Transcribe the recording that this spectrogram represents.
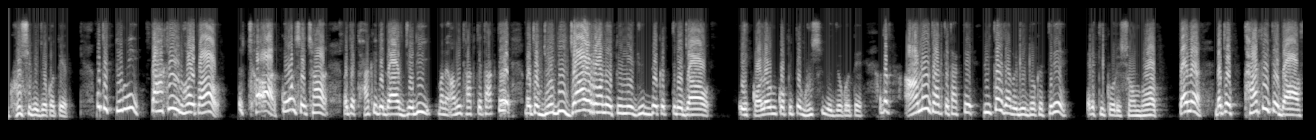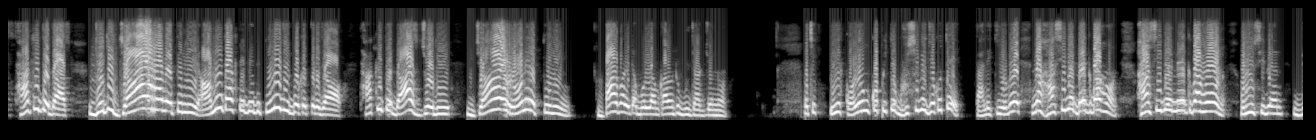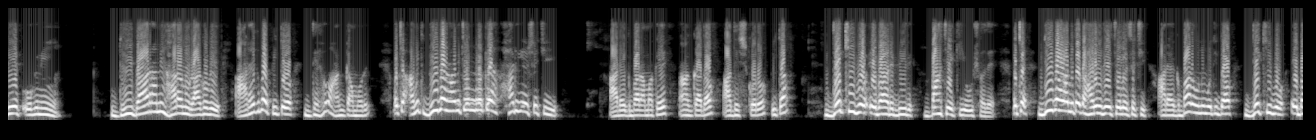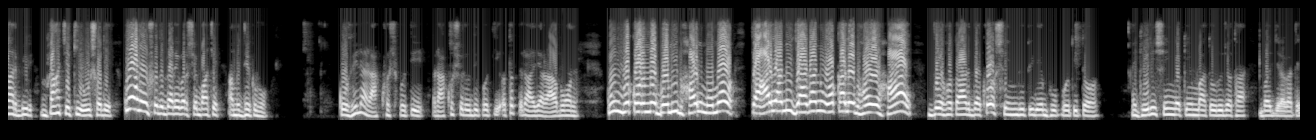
ঘুষিবে জগতে। বলছে, তুমি তাকেই ভয় পাও? ছাড়, কোন সে ছাড়? বলছে থাকিতে দাস, যদি মানে আমি থাকতে থাকতে, বলছে, যদি যাও রণে, তুমি যুদ্ধক্ষেত্রে যাও। এই কলঙ্কপিত ঘুষিবে জগতে। অর্থাৎ আমি থাকতে থাকতে পিতা যাবে যুদ্ধক্ষেত্রে? এটা কি করে সম্ভব? তাই না? বলছে, থাকিতে দাস থাকিতে দাস, যদি যাও রণে তুমি, আমি থাকতে যদি তুমি যুদ্ধক্ষেত্রে যাও। থাকিতে দাস যদি, যাও রণে তুমি। বারবার এটা বললাম, কারণ একটু বুঝার জন্য। বলছে, এ কলঙ্কপিত ঘুষিবে জগতে? তাহলে কি হবে? না হাসিবে বেগবাহন হাসিবে মেঘবাহন রুষিবেন দেব অগ্নি। দুইবার আমি হারানো রাঘবে, আরেকবার পিত দেহ আজ্ঞা মরে। বলছে, আমি তো দুইবার রামচন্দ্রকে হারিয়ে এসেছি। আরেকবার আমাকে আজ্ঞা দাও, আদেশ করো পিতা। দেখিব এবার বীর বাঁচে কি ঔষধে। বলছে দুবার আমি তাকে হারিয়ে দিয়ে চলে এসেছি। আর একবার অনুমতি দাও, দেখিব এবার বীর বাঁচে কি ঔষধে। কোন ঔষধের দ্বারা এবার সে বাঁচে, আমি দেখব। কহিলা, রাক্ষসপতি, রাক্ষসের অধিপতি, অর্থাৎ রাজা রাবণ, কুম্ভকর্ণ বলি, ভাই মম, তাই আমি জাগানু অকালে ভয়ে হায়। দেহ তার দেখো, সিন্ধু তীরে ভূপতিত। গিরি সিংহ কিংবা তরু যথা বজ্রাঘাতে।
